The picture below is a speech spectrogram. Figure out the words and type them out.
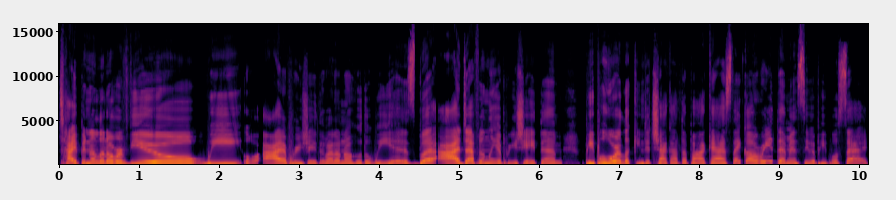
type in a little review. We, well, I appreciate them. I don't know who the we is, but I definitely appreciate them. People who are looking to check out the podcast, they go read them and see what people say.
